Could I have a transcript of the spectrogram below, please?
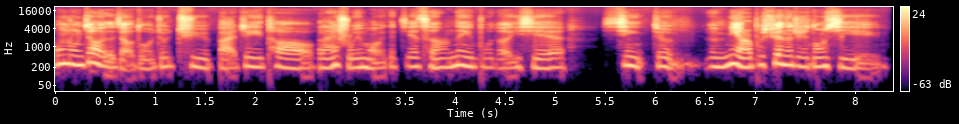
公众教育的角度，就去把这一套本来属于某一个阶层内部的一些信，就嗯秘而不宣的这些东西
